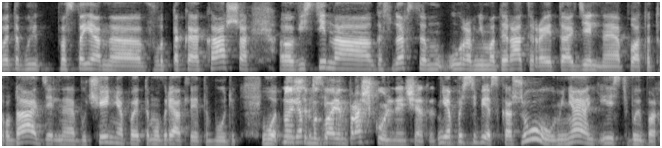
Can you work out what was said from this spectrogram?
Это будет постоянно вот такая каша. Э, вести на государственном уровне модератора – это отдельная оплата труда, отдельное обучение, поэтому вряд ли это будет. Вот. Ну, если мы себе... говорим про школьные чаты. Я по себе скажу, у меня есть выбор.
